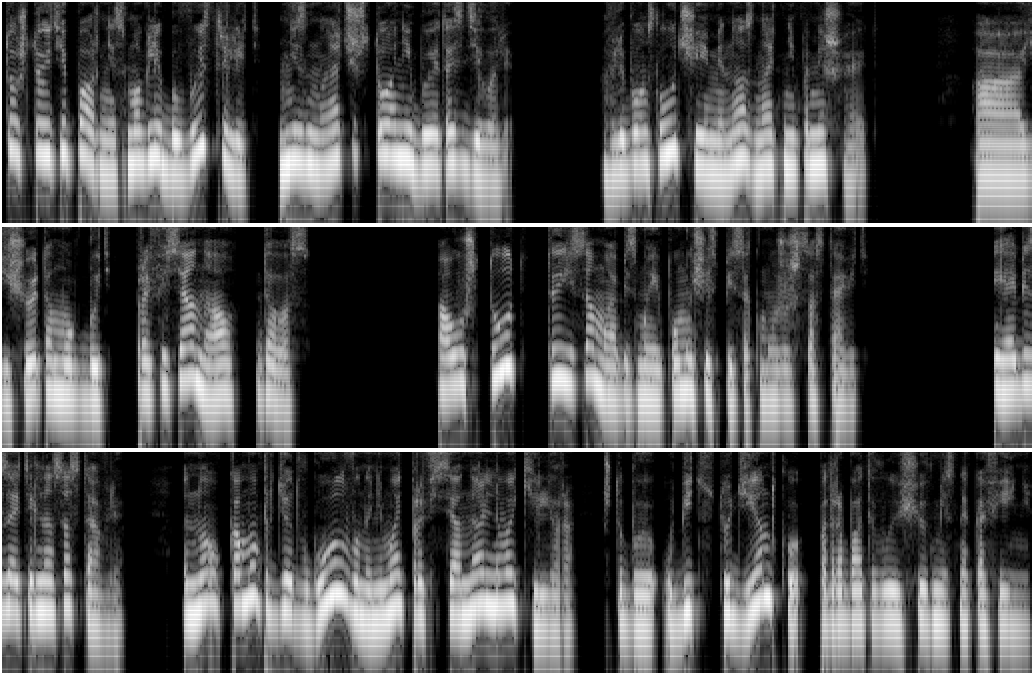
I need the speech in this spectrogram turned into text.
То, что эти парни смогли бы выстрелить, не значит, что они бы это сделали. В любом случае, имена знать не помешает. А еще это мог быть профессионал, Даллас. А уж тут ты и сама без моей помощи список можешь составить. И обязательно составлю. Но кому придет в голову нанимать профессионального киллера, чтобы убить студентку, подрабатывающую в местной кофейне,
